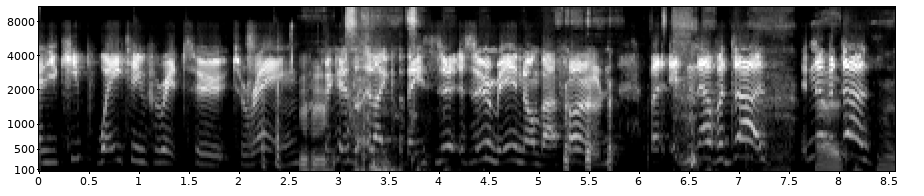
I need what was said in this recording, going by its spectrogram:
and you keep waiting for it to to ring Mhm. because like they zo- zoom in on that phone, but it never does. It never Uh, does. uh,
